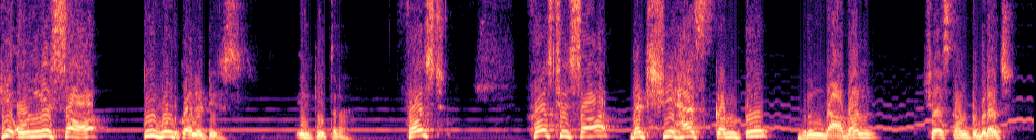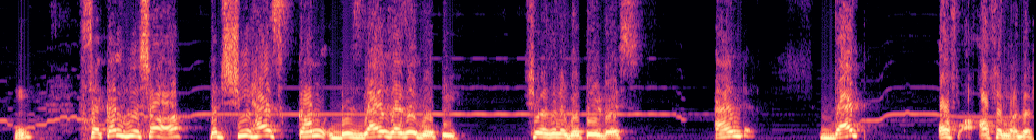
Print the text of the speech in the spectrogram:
he only saw two good qualities in Putana. First, first he saw that she has come to Vrindavan, she has come to Braj. Hmm? Second, he saw that she has come disguised as a gopi. She was in a gopi dress, and that of of a mother.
